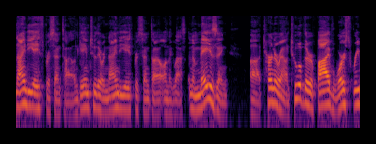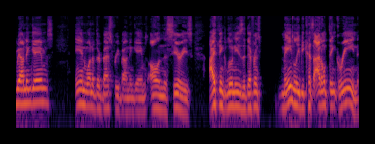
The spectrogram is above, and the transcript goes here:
98th percentile. In game two, they were 98th percentile on the glass. An amazing uh, turnaround. Two of their five worst rebounding games and one of their best rebounding games, all in the series. I think Looney is the difference mainly because I don't think Green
